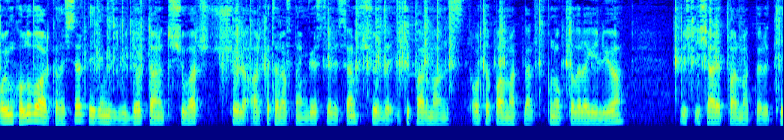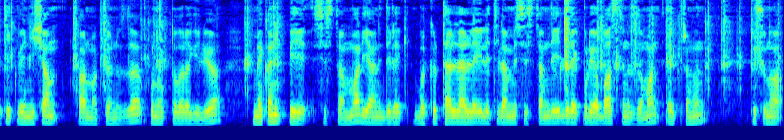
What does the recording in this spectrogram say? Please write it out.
Oyun kolu bu arkadaşlar. Dediğimiz gibi 4 tane tuşu var. Şöyle arka taraftan gösterirsem şurada iki parmağınız, orta parmaklar bu noktalara geliyor. Üst işaret parmakları, tetik ve nişan parmaklarınız da bu noktalara geliyor. Mekanik bir sistem var. Yani direkt bakır tellerle iletilen bir sistem değil. Direkt buraya bastığınız zaman ekranın tuşuna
